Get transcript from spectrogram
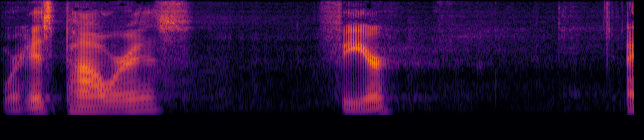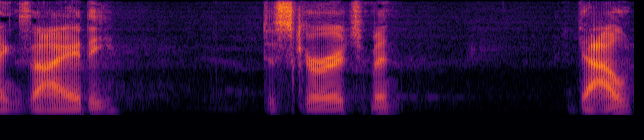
Where his power is fear, anxiety, discouragement, doubt.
